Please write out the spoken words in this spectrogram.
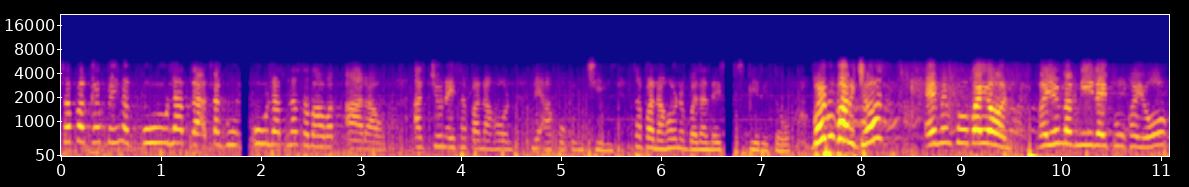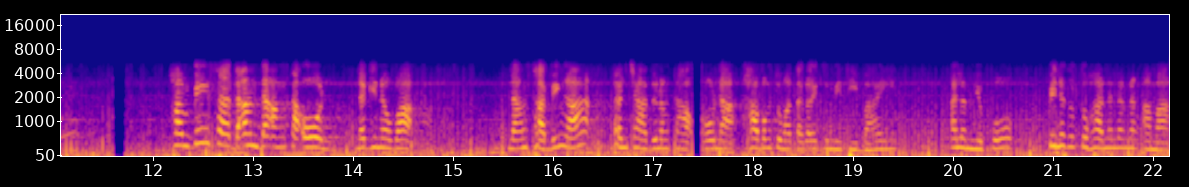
Sapagkat may nag-ulat na at nag-uulat na sa bawat araw. At yun ay sa panahon ni Apo Kunching, sa panahon ng banal na Espiritu. Buhay po ba Diyos? Amen po ba yun? Ngayon magnilay po kayo hambing sa daang-daang taon na ginawa na ang sabi nga, tansyado ng tao na habang tumatagal ay tumitibay. Alam niyo po, pinatutuhanan lang ng Ama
